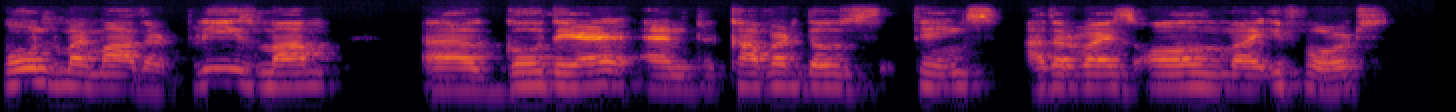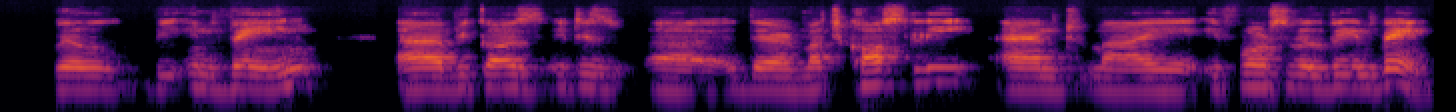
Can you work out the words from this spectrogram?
phoned my mother, please, mom, uh, go there and cover those things. Otherwise, all my efforts will be in vain because it is they're much costly and my efforts will be in vain.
